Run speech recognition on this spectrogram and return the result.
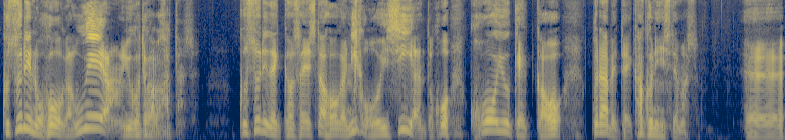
薬の方が上やんいうことが分かったんですよ。薬で虚勢した方が肉美味しいやんと、こう、こういう結果を比べて確認してます。えー、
